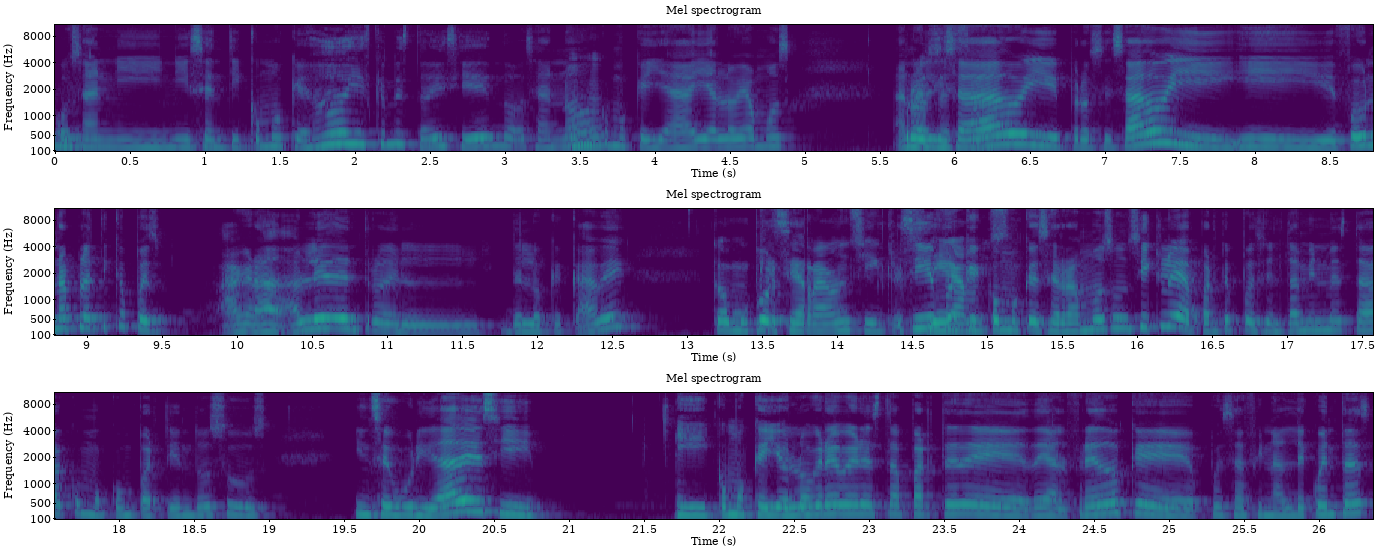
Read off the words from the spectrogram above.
o sea, ni, ni sentí como que, ay, es que me está diciendo, o sea, no, como que ya, ya lo habíamos analizado y procesado y, y, fue una plática pues agradable dentro del, de lo que cabe. Como que cerraron ciclos. Sí, porque como que cerramos un ciclo y aparte pues él también me estaba como compartiendo sus inseguridades y, y como que yo logré ver esta parte de, de Alfredo que pues a final de cuentas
